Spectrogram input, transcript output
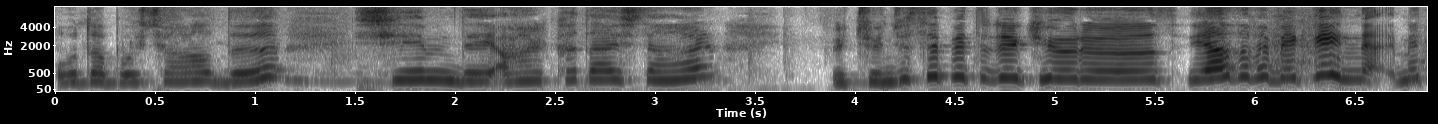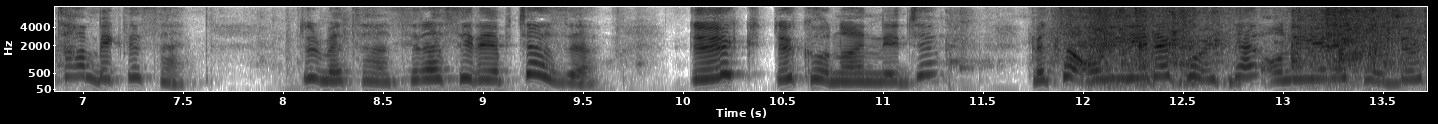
O da boşaldı. Şimdi arkadaşlar üçüncü sepeti döküyoruz. Yaz Efe bekleyin. Metan bekle sen. Dur Metan sırasıyla yapacağız ya. Dök dök onu anneciğim. Metan onu yere koy sen. Onu yere koy dök.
